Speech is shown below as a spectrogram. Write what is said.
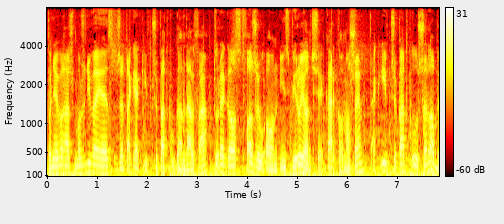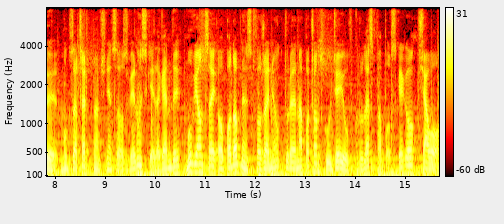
ponieważ możliwe jest, że tak jak i w przypadku Gandalfa, którego stworzył on inspirując się karkonoszem, tak i w przypadku Szeloby mógł zaczerpnąć nieco z wieluńskiej legendy, mówiącej o podobnym stworzeniu, które na początku dziejów Królestwa Polskiego siało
